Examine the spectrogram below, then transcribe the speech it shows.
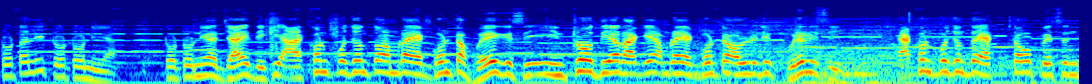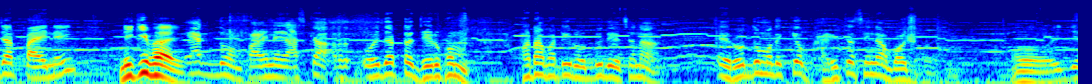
টোটালি টোটোনিয়া টোটোনিয়া যাই দেখি এখন পর্যন্ত আমরা এক ঘণ্টা হয়ে গেছি। ইন্ট্রো দেওয়ার আগে আমরা এক ঘণ্টা অলরেডি ঘুরে নিছি। এখন পর্যন্ত একটাও প্যাসেঞ্জার পাই নাই। নিকি ভাই? একদম পাই নাই। আজকে ওয়েদারটা যেরকম ফাটাফাটি রোদ্দু দিয়েছে না এই রোদ্দুর মধ্যে কেউ ভারিতেছি না বজ হয় ও এই যে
